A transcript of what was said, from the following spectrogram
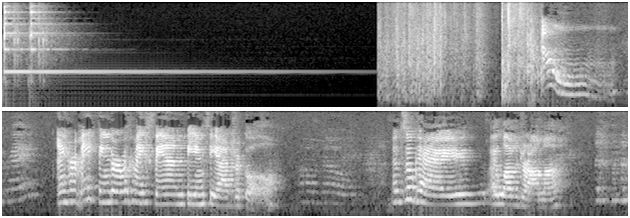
Ow! I hurt my finger with my fan being theatrical. Oh no. It's okay. I love drama. Ha ha ha.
